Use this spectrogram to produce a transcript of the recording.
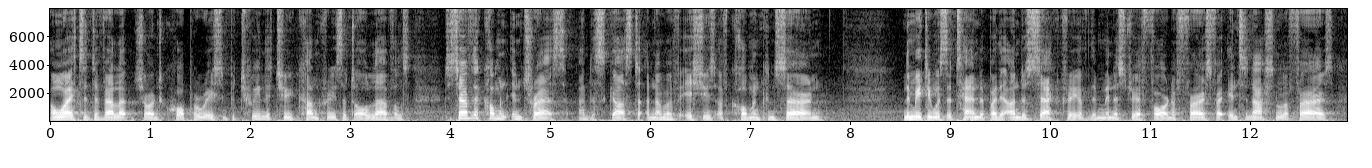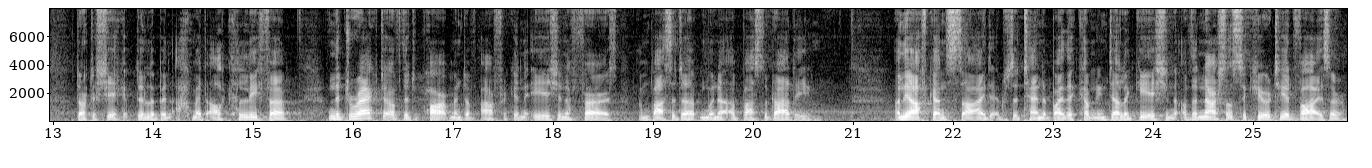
and ways to develop joint cooperation between the two countries at all levels to serve their common interests and discussed a number of issues of common concern. The meeting was attended by the Undersecretary of the Ministry of Foreign Affairs for International Affairs, Dr. Sheikh Abdullah bin Ahmed Al Khalifa, and the Director of the Department of African Asian Affairs, Ambassador Muna Abbas Radhi. On the Afghan side, it was attended by the accompanying delegation of the National Security Advisor.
